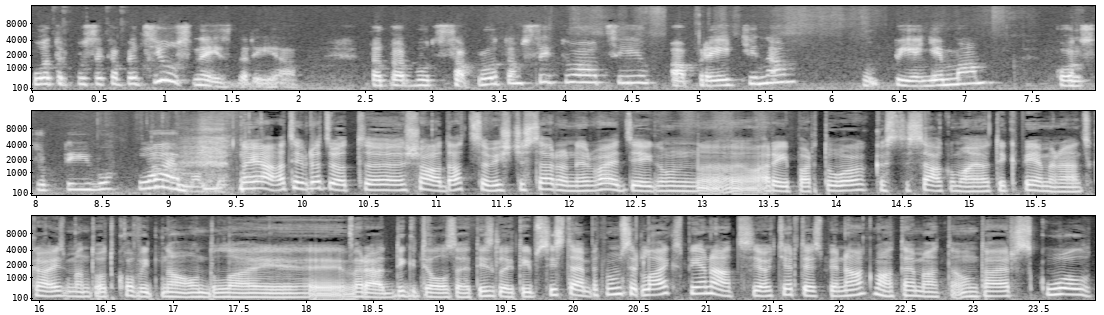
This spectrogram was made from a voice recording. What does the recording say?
otra puse, kāpēc jūs neizdarījāt. Tad varbūt saprotam situāciju, aprēķinam pieņemam konstruktīvu lēmumu. Nu jā, acīm redzot, eh, šāda atsevišķa saruna ir vajadzīga un eh, arī par to, kas sākumā jau tika pieminēts, kā izmantot Covid naudu, lai varētu digitalizēt izglītības sistēmu, bet mums ir laiks pienācis jau ķerties pie nākamā temata, un tā ir skolu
